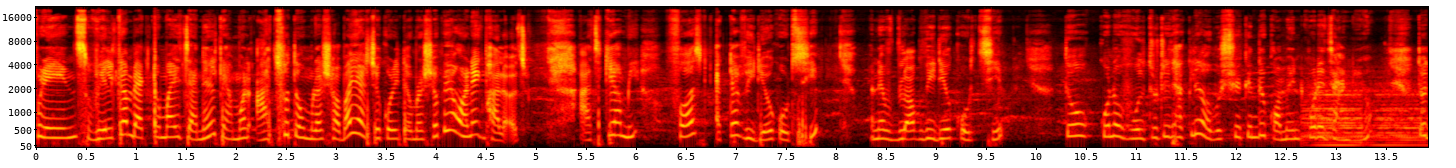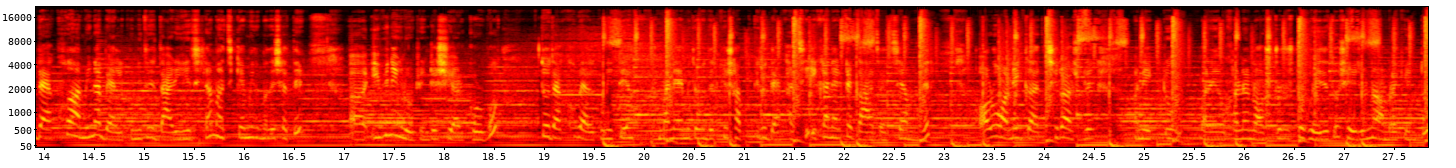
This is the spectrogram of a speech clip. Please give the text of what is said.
friends, welcome back to my channel. কেমন আছো তোমরা সবাই? আশা করি তোমরা সবাই অনেক ভালো আছো। আজকে আমি ফার্স্ট একটা ভিডিও করছি মানে ব্লগ ভিডিও করছি। তো কোনো ভুল ত্রুটি থাকলে অবশ্যই কিন্তু কমেন্ট করে জানিও। তো দেখো, আমি না ব্যালকনিতে দাঁড়িয়েছিলাম। আজকে আমি তোমাদের সাথে ইভিনিং রুটিনটা শেয়ার করব। তো দেখো ব্যালকনিতে মানে আমি তোমাদেরকে সব কিছু দেখাচ্ছি। এখানে একটা গাছ আছে আমাদের। আরও অনেক গাছ ছিল। আসলে মানে একটু মানে ওখানে নষ্ট টষ্ট হয়ে যেত। সেই জন্য আমরা কিন্তু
